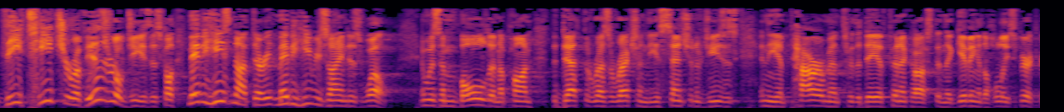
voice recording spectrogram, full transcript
the teacher of Israel, Jesus called. Maybe he's not there. Maybe he resigned as well and was emboldened upon the death, the resurrection, the ascension of Jesus, and the empowerment through the day of Pentecost and the giving of the Holy Spirit.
